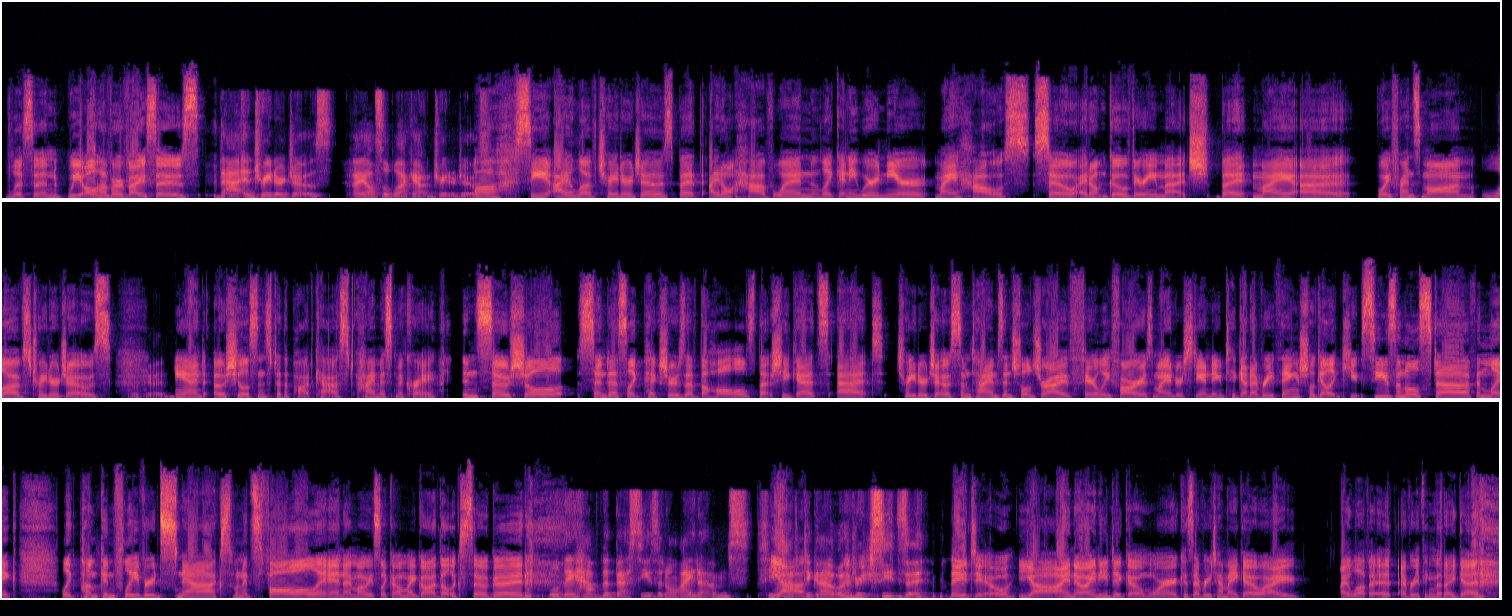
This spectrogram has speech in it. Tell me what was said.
Listen, we all have our vices. that and Trader Joe's. I also black out in Trader Joe's. Oh, see, I love Trader Joe's, but I don't have one like anywhere near my house, so I don't go very much. But my uh boyfriend's mom loves Trader Joe's. so good. And oh, she listens to the podcast. Hi, Miss McRae. And so she'll send us like pictures of the hauls that she gets at Trader Joe's sometimes. And she'll drive fairly far, is my understanding, to get everything. She'll get like cute seasonal stuff and like like pumpkin flavored snacks when it's fall. And I'm always like, oh my God, that looks so good. Well, they have the best seasonal items, so you Yeah. have to go every season. they do. Yeah, I know. I need to go more because every time I go, I I love it. Everything that I get.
